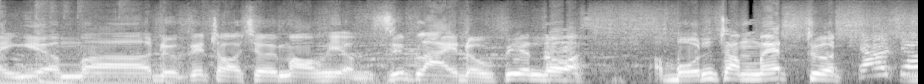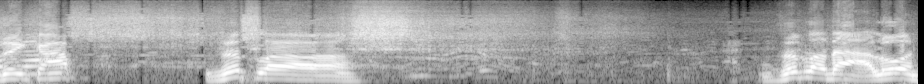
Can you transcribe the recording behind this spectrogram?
Trải nghiệm ờ, được cái trò chơi mạo hiểm zip line đầu tiên rồi. 400 m trượt dây cáp. Rất là Rất là đã luôn.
